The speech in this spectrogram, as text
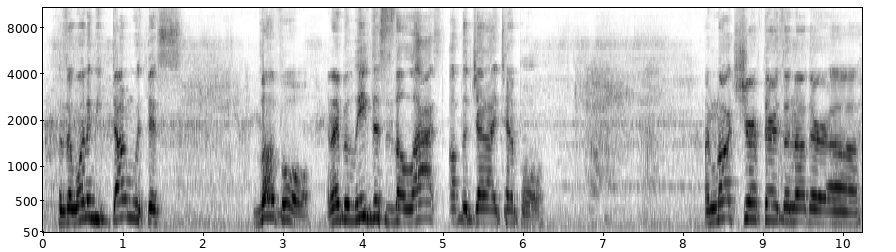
Because I want to be done with this level. And I believe this is the last of the Jedi Temple. I'm not sure if there's another uh,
